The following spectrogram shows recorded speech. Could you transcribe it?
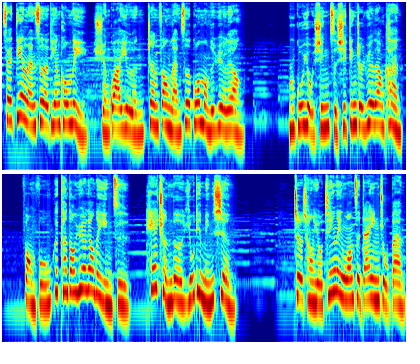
在靛蓝色的天空里，悬挂一轮绽放蓝色光芒的月亮。如果有心仔细盯着月亮看，仿佛会看到月亮的影子，黑沉的有点明显。这场由精灵王子丹影主办，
